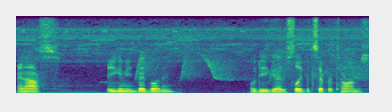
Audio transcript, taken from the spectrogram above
and asks, Are you going to be in bed by then? Or do you go to sleep at separate times?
